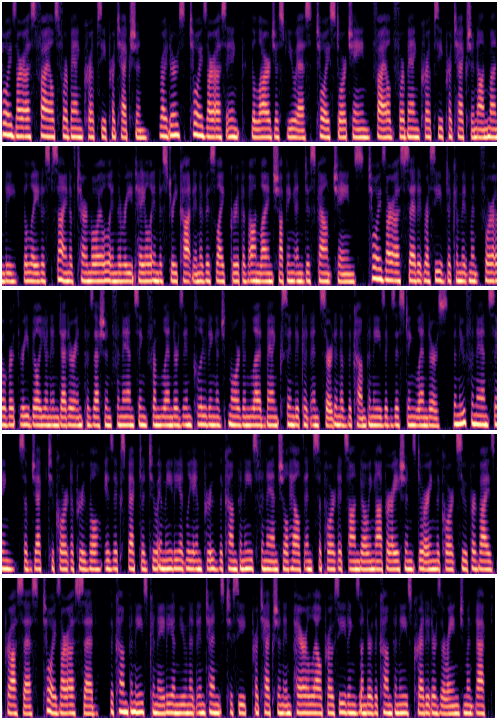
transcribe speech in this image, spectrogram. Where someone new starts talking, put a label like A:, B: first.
A: Toys R Us files for bankruptcy protection. Reuters, Toys R Us Inc., the largest U.S. toy store chain, filed for bankruptcy protection on Monday, the latest sign of turmoil in the retail industry caught in a vice-like group of online shopping and discount chains. Toys R Us said it received a commitment for over 3 billion in debtor-in-possession financing from lenders including a Morgan-led bank syndicate and certain of the company's existing lenders. The new financing, subject to court approval, is expected to immediately immediately improve the company's financial health and support its ongoing operations during the court supervised process, Toys R Us said. The company's Canadian unit intends to seek protection in parallel proceedings under the Companies Creditors Arrangement Act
